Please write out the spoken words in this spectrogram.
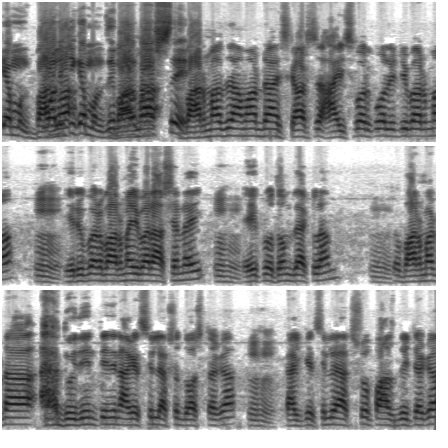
কেমন? কোয়ালিটি কেমন? যে বার্মা আসছে? বার্মা যে আমার আসছে হাই সুপার কোয়ালিটি বার্মা। এর উপর বার্মা এবার আসে নাই। এই প্রথম দেখলাম। তো বার্মাটা দুই দিন তিন দিন আগে ছিল একশো দশ টাকা। কালকে ছিল একশো পাঁচ দুই টাকা।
